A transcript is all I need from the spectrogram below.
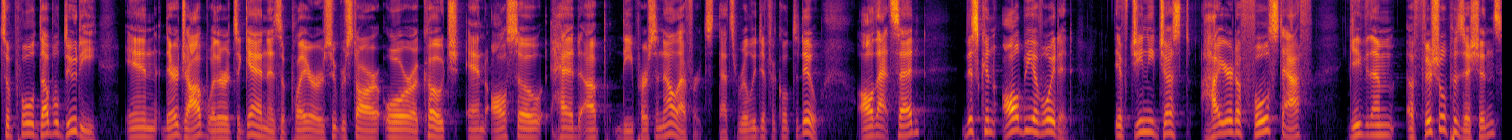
to pull double duty in their job, whether it's again as a player or superstar or a coach, and also head up the personnel efforts. That's really difficult to do. All that said, this can all be avoided if Jeanie just hired a full staff, gave them official positions,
